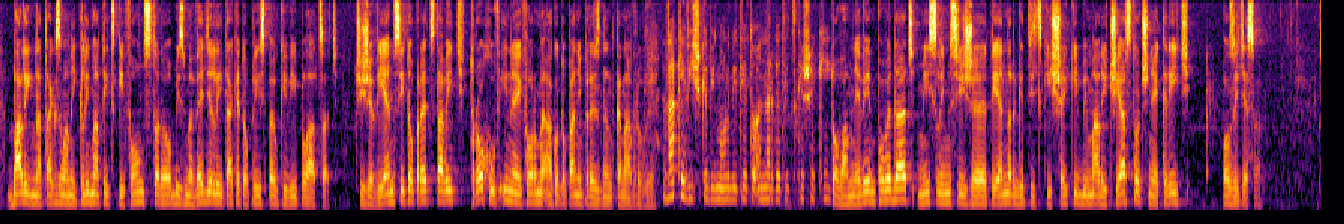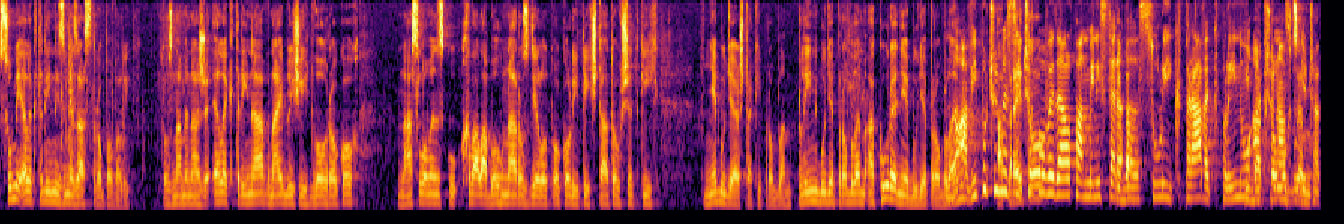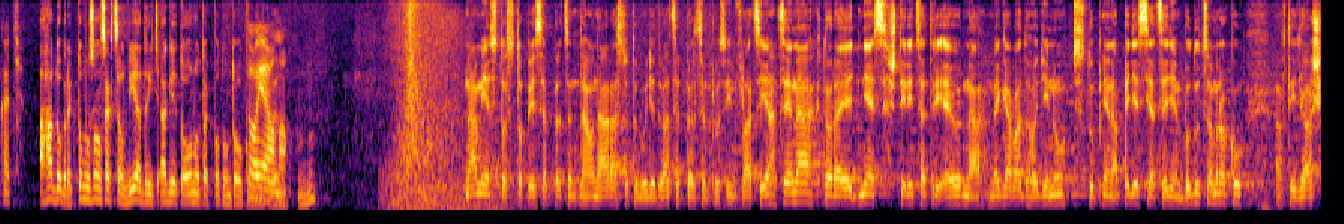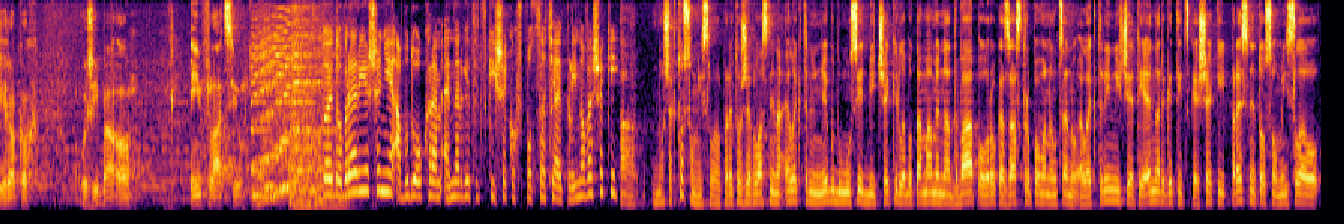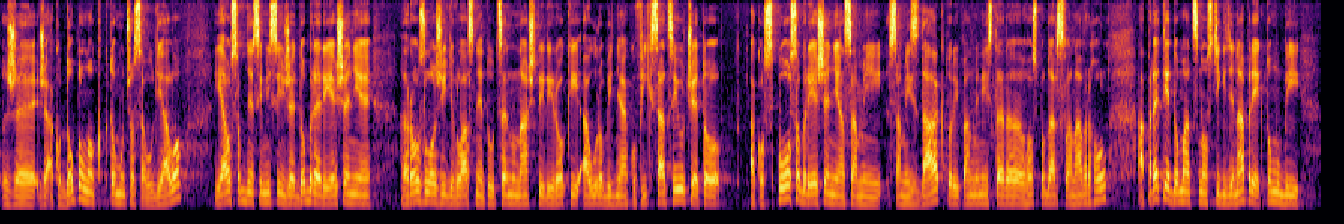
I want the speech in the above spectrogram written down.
balík na tzv. klimatický fond, z ktorého by sme vedeli takéto príspevky vyplácať. Čiže viem si to predstaviť trochu v inej forme, ako to pani prezidentka navrhuje. V akej výške by mohli byť tieto energetické šeky? To vám neviem povedať. Myslím si, že tie energetické šeky by mali čiastočne kryť, pozrite sa, sumy elektriny sme zastropovali. To znamená, že elektrina v najbližších dvoch rokoch na Slovensku, chvala Bohu, na rozdiel od okolitých štátov všetkých, nebude až taký problém. Plyn bude problém a kúrenie bude problém. No a vypočujme a preto, si, čo povedal pán minister iba, eh, Sulík práve k plynu a čo nás chcem, bude čakať. Aha, dobre, k tomu som sa chcel vyjadriť. Ak je to ono, tak potom to okomentujem. To je ono. Mhm. Namiesto 150-percentného nárastu to bude 20% plus inflácia. Cena, ktorá je dnes 43 eur na megawatt hodinu, stupne na 57 v budúcom roku a v tých ďalších rokoch už iba o infláciu. To je dobré riešenie a budú okrem energetických šekov v podstate aj plynové šeky? A, no však to som myslel, pretože vlastne na elektrínu nebudú musieť byť šeky, lebo tam máme na 2,5 roka zastropovanú cenu elektriny, čiže tie energetické šeky, presne to som myslel, že, že ako doplnok k tomu, čo sa udialo. Ja osobne si myslím, že je dobré riešenie rozložiť vlastne tú cenu na 4 roky a urobiť nejakú fixáciu, čiže to ako spôsob riešenia sa mi, sa mi zdá, ktorý pán minister eh, hospodárstva navrhol. A pre tie domácnosti, kde napriek tomu by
